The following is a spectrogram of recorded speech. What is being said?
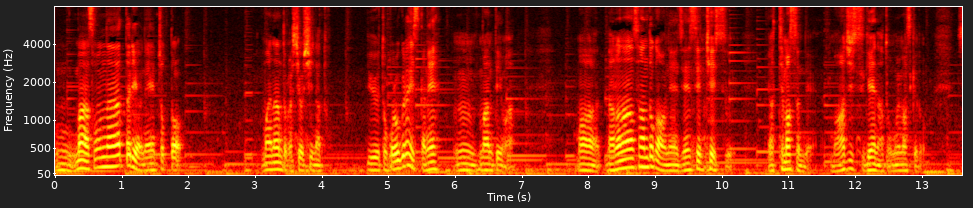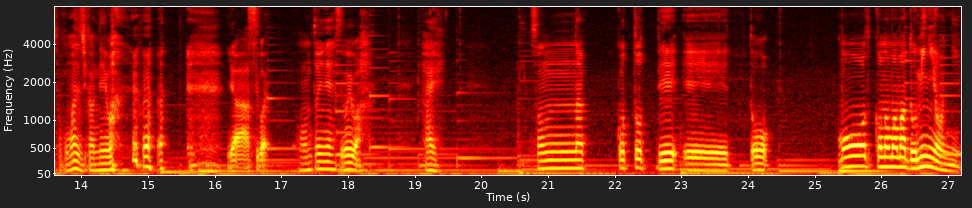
うん、まあそんなあたりをねちょっとまあなんとかしてほしいなというところぐらいですかね。うん満点は。まあ773とかはね前線チェイスやってますんでマジすげえなと思いますけど。そこまで時間ねえわ いやーすごい。本当にねすごいわ。はい。そんなことでえー、っともうこのままドミニオンに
